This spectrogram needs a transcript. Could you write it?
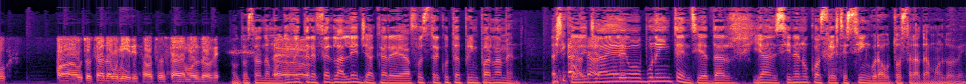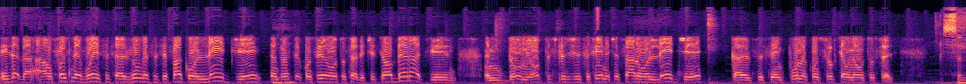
uh, autostrada Unirii sau autostrada Moldovei. Autostrada Moldovei, te referi la legea care a fost trecută prin Parlament. Dar știi că Da, legea da. aia e o bună intenție, dar ea în sine nu construiește singura autostrada Moldovei. Exact, dar au fost nevoie să se ajungă să se facă o lege pentru a se construi o autostradă. Deci este o aberație în 2018 să fie necesară o lege ca să se impună construcția unei autostrăzi. Sunt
